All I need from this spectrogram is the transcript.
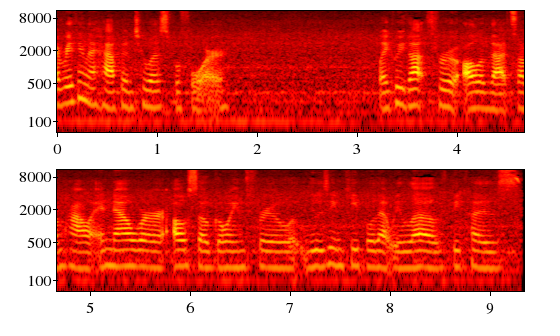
everything that happened to us before. Like we got through all of that somehow and now we're also going through losing people that we love because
